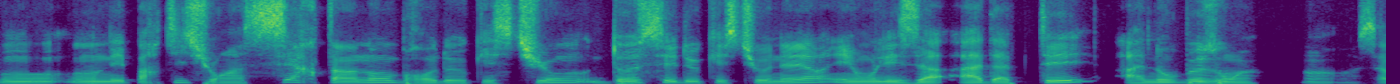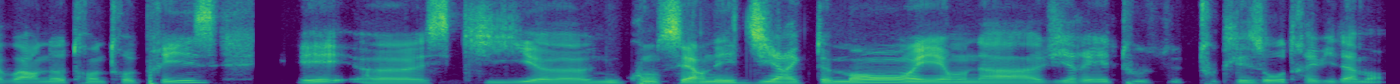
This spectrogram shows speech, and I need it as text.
on, est parti sur un certain nombre de questions de ces deux questionnaires et on les a adaptés à nos besoins, hein, à savoir notre entreprise et euh, ce qui euh, nous concernait directement et on a viré toutes les autres évidemment.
